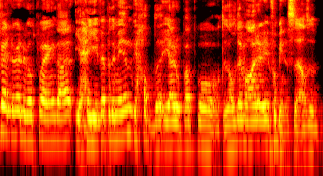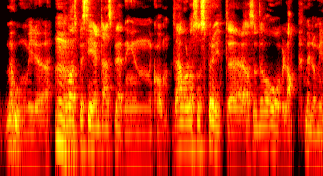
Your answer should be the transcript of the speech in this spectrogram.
Veldig veldig godt poeng der. I Hiv-epidemien vi hadde i Europa på 80-tallet, det var i forbindelse altså, med homomiljøet. Det var spesielt der spredningen kom. Der var det også sprøyte altså Det var overlapp mellom Ja,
